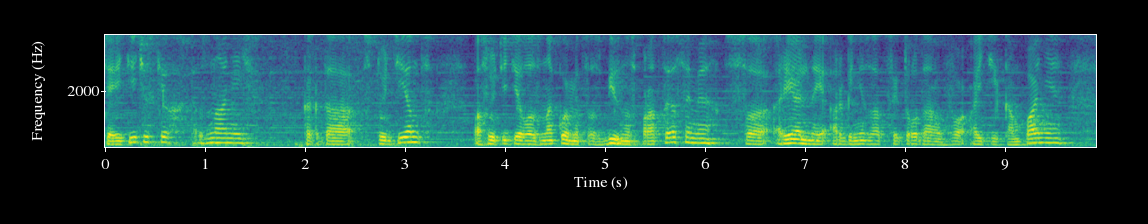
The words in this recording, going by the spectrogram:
теоретических знаний, когда студент по сути дела, знакомится с бизнес-процессами, с реальной организацией труда в IT-компании, Э,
